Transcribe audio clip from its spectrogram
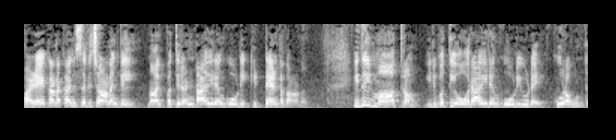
പഴയ കണക്കനുസരിച്ചാണെങ്കിൽ നാൽപ്പത്തിരണ്ടായിരം കോടി കിട്ടേണ്ടതാണ്. ഇതിൽ മാത്രം ഇരുപത്തി ഓരായിരം കോടിയുടെ കുറവുണ്ട്.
